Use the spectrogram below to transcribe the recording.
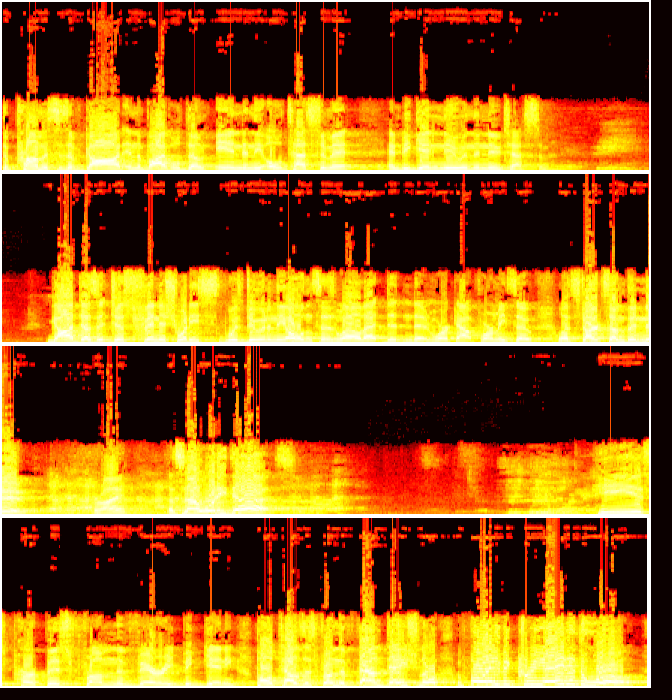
the promises of God in the Bible don't end in the Old Testament and begin new in the New Testament. God doesn't just finish what he was doing in the old and says, well, that didn't, didn't work out for me, so let's start something new. Right? That's not what he does. He is purpose from the very beginning. Paul tells us from the foundation, before he even created the world,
